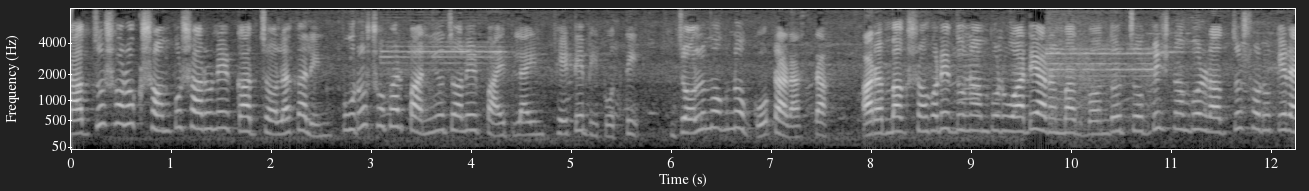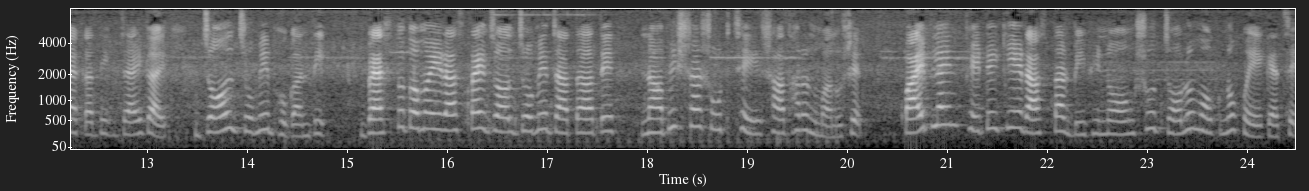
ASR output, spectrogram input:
রাজ্য সড়ক সম্প্রসারণের কাজ চলাকালীন পুরসভার পানীয় জলের পাইপলাইন ফেটে বিপত্তি, জলমগ্ন গোটা রাস্তা। আরামবাগ শহরের দু নম্বর ওয়ার্ডে আরামবাগ বন্দর চব্বিশ নম্বর রাজ্য সড়কের একাধিক জায়গায় জল জমে ভোগান্তি। ব্যস্ততম এই রাস্তায় জল জমে যাতায়াতে নাভিশ্বাস উঠছে সাধারণ মানুষের। পাইপলাইন ফেটে গিয়ে রাস্তার বিভিন্ন অংশ জলমগ্ন হয়ে গেছে।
